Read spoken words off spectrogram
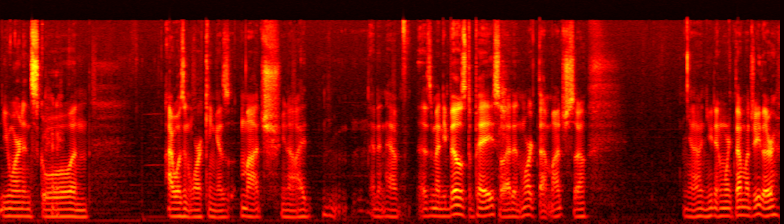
you weren't in school, and I wasn't working as much. You know, I I didn't have as many bills to pay, so I didn't work that much. So, you know, and you didn't work that much either.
